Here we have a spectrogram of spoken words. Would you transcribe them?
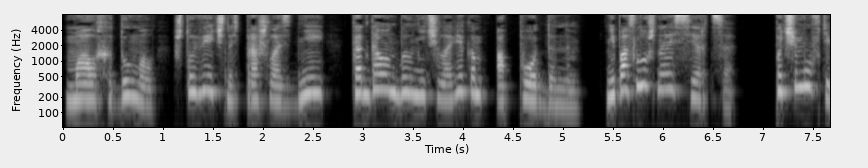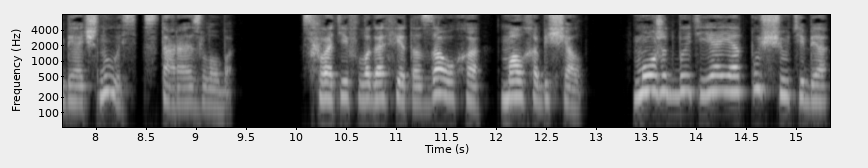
Малх думал, что вечность прошла с дней, когда он был не человеком, а подданным. Непослушное сердце. Почему в тебе очнулась старая злоба? Схватив логофета за ухо, Малх обещал. «Может быть, я и отпущу тебя,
